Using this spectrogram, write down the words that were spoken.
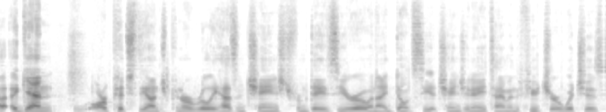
uh, again, our pitch to the entrepreneur really hasn't changed from day zero, and I don't see it changing anytime in the future, which is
